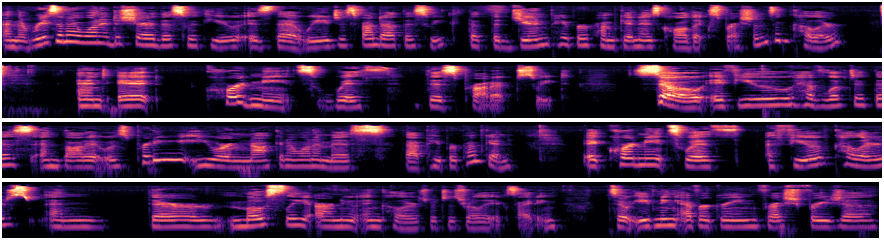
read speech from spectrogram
And the reason I wanted to share this with you is that we just found out this week that the June paper pumpkin is called Expressions in Color and it coordinates with this product suite. So if you have looked at this and thought it was pretty, you are not going to want to miss that paper pumpkin. It coordinates with a few of colors and they're mostly our new in colors, which is really exciting. So Evening Evergreen, Fresh Freesia,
